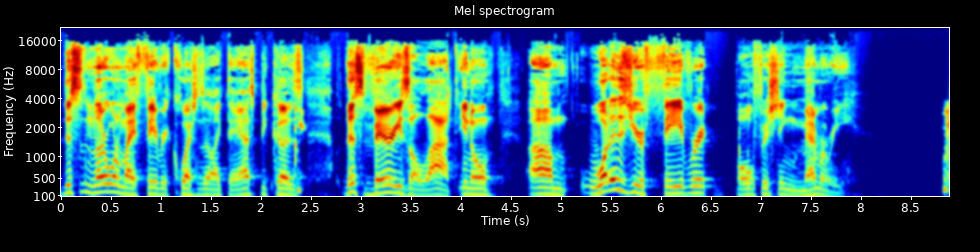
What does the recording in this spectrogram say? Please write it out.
this is another one of my favorite questions I like to ask because this varies a lot. You know, um, what is your favorite bow fishing memory?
